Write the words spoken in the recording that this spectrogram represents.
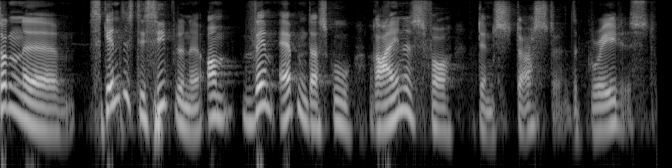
Sådan øh, skændtes disciplene om, hvem af dem, der skulle regnes for den største, the greatest.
